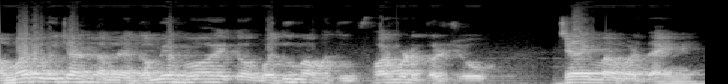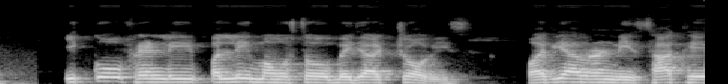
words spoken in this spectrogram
અમારો વિચાર તમને ગમ્યો હોય તો વધુમાં વધુ ફોરવર્ડ કરજો. જય મા વરદાયને. ઇકો ફ્રેન્ડલી પલ્લી મહોત્સવ બે હજાર ચોવીસ પર્યાવરણની સાથે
